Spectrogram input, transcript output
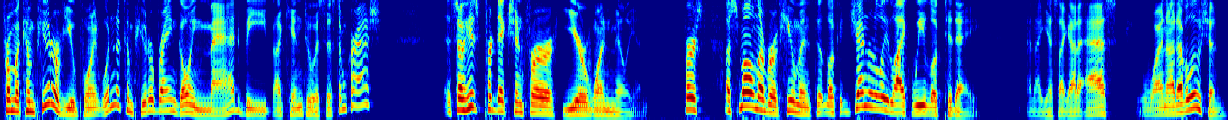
From a computer viewpoint, wouldn't a computer brain going mad be akin to a system crash? So his prediction for year 1 million. First, a small number of humans that look generally like we look today. And I guess I gotta ask, why not evolution?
